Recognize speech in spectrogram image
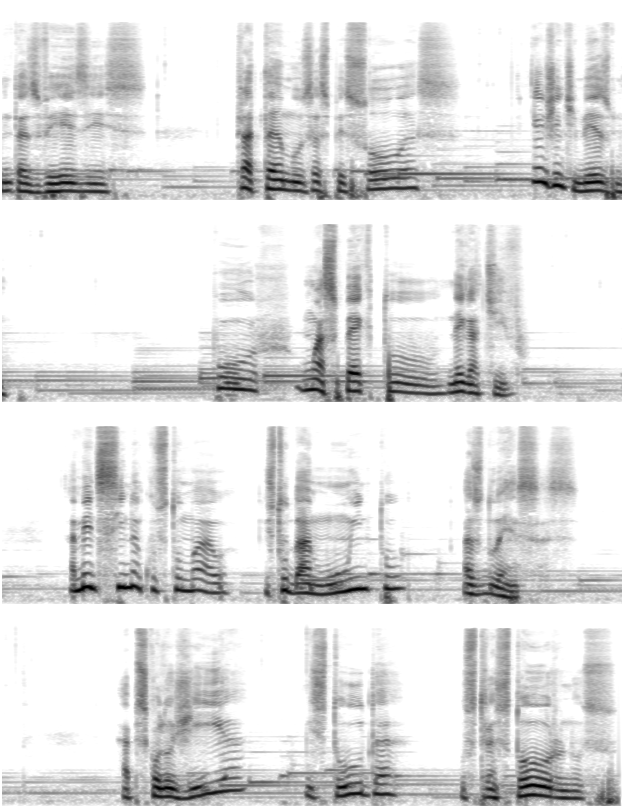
muitas vezes tratamos as pessoas e a gente mesmo por um aspecto negativo. A medicina costuma estudar muito as doenças. A psicologia estuda os transtornos,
